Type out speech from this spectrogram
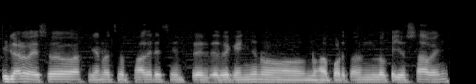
Y claro, eso al final nuestros padres siempre desde pequeños nos, nos aportan lo que ellos saben,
